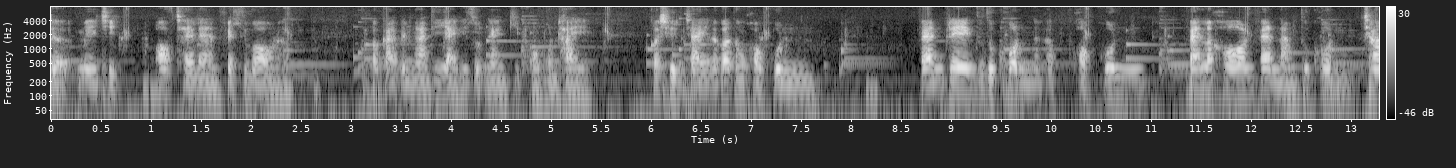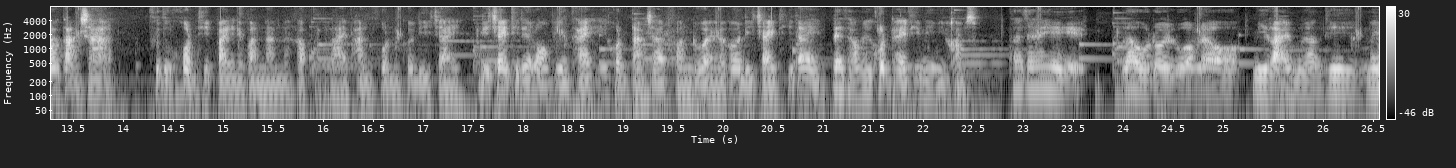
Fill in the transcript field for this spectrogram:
The Magic of Thailand Festival นะครับ ก็กลายเป็นงานที่ใหญ่ที่สุดในอังกฤษของคนไทย ก็ชื่นใจแล้วก็ต้องขอบคุณ ฟนเพลงทุกๆ คนนะครับ ขอบคุณแฟนละคร แฟนหนังทุกคน ชาวต่างชาติทุกๆคนที่ไปในวันนั้นนะครับ หลายพันคนก็ดีใจ ดีใจที่ได้ร้องเพลงไทยให้คนต่างชาติฟังด้วย แล้วก็ดีใจที่ได้ได้ทำให้คนไทยที่นี่มีความสุข ถ้าจะให้เล่าโดยรวมแล้วมีหลายเมืองที่ไม่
